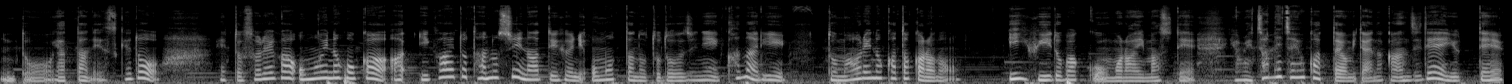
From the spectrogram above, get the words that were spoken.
うんと、やったんですけどえっと、それが思いのほかあ意外と楽しいなっていうふうに思ったのと同時にかなりと周りの方からのいいフィードバックをもらいましていやめちゃめちゃ良かったよみたいな感じで言って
